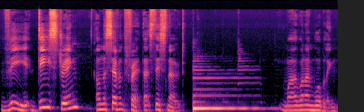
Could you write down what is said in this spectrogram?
the D string on the seventh fret, that's this note. My, when I'm wobbling.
